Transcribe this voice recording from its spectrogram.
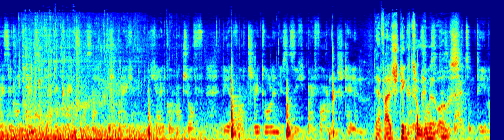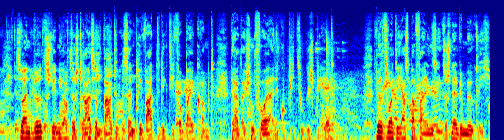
Pressekonferenz erklärte nach seinen Gesprächen mit Michael Gorbatschow, wir Fortschritt wollen, müssen sich Reformen stellen. Der Fall stinkt zum Himmel aus. So ein Wirt steht nicht auf der Straße und wartet, bis ein Privatdetektiv vorbeikommt. Der hat euch schon vorher eine Kopie zugespielt. Wirz wollte Jasper fallen sehen, so schnell wie möglich.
